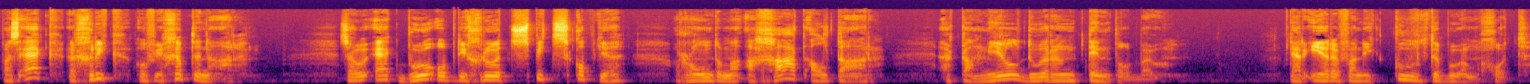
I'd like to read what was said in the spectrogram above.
Was ek 'n Griek of Egiptenaar, sou ek bo op die groot spietskopje rondom 'n agaataltaar 'n kameeldoring tempel bou. Ter ere van die koelteboom God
